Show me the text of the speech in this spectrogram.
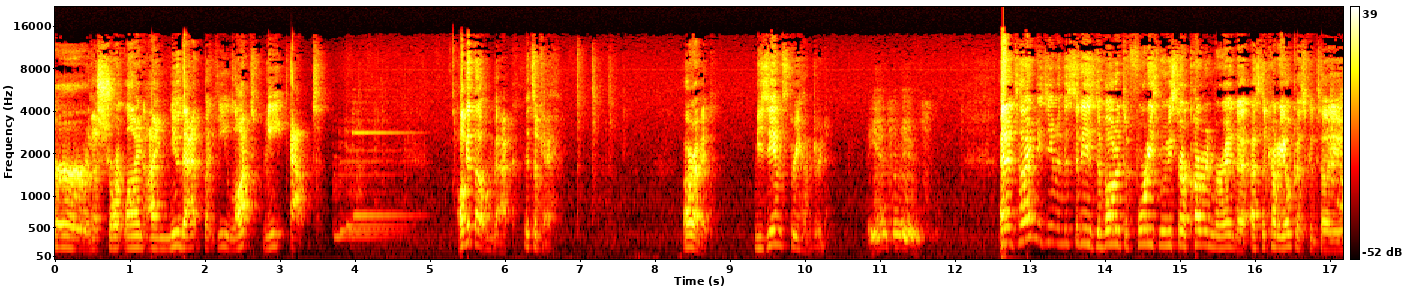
Grr, the short line. I knew that, but he locked me out. I'll get that one back. It's okay. Alright. Museums 300. the answer is An entire museum in this city is devoted to 40s movie star Carmen Miranda, as the Cariocas could tell you.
